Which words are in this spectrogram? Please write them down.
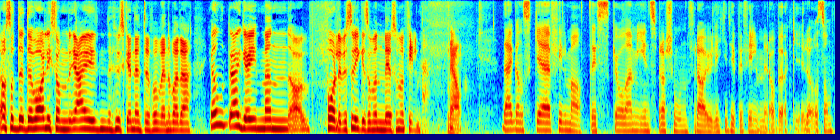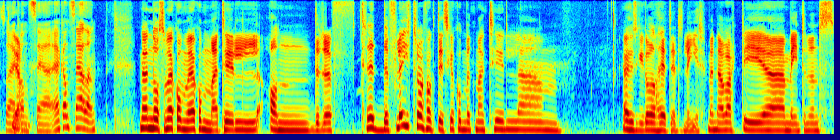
Altså, det, det var liksom Jeg husker jeg nevnte for venner bare Jo, det er gøy, men ja, foreløpig så virker det som en, mer som en film. Ja. Det er ganske filmatisk, og det er mye inspirasjon fra ulike typer filmer og bøker og sånt, så jeg, Ja. kan, se, jeg kan se den. Men nå som jeg kommer, jeg kommer meg til andre Tredje fløy, tror jeg faktisk. Jeg har kommet meg til um, Jeg husker ikke hva det heter lenger, men jeg har vært i uh, maintenance.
